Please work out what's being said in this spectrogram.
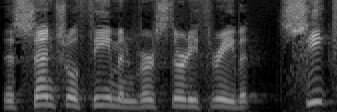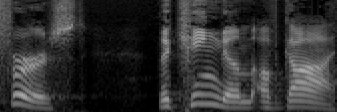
this central theme in verse 33. But seek first the kingdom of God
